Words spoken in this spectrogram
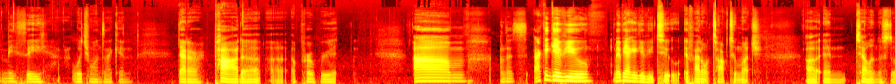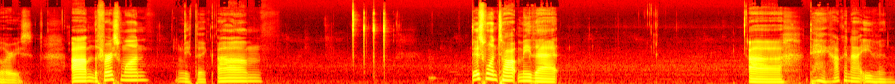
let me see which ones I can that are pod uh, uh, appropriate. Um, let's. I could give you maybe I could give you two if I don't talk too much, uh, in telling the stories. Um, the first one. Let me think. Um, this one taught me that uh dang how can i even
